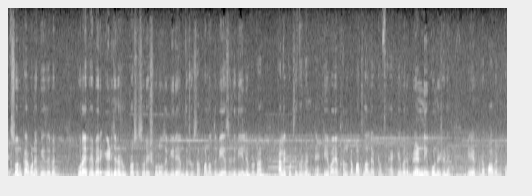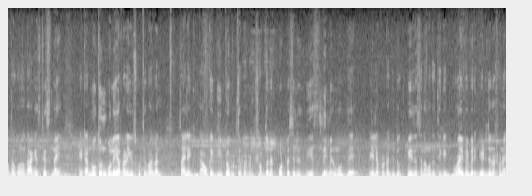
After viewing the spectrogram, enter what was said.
এক্স ওয়ান কার্বনে পেয়ে যাবেন। কোরাই ফাইভের এইট জেনারেশন প্রসেসরে ষোলো জিবি র্যাম দুশো ছাপ্পান্ন জিবি এসএসডি দিয়ে ল্যাপটপটা কালেক্ট করতে পারবেন। একেবারে হালকা পাতলা ল্যাপটপ একেবারে ব্র্যান্ড নিউ কন্ডিশনে এই ল্যাপটপটা পাবেন। কোথাও কোনো দাগ স্কেচ নাই, এটা নতুন বলেই আপনারা ইউজ করতে পারবেন। চাইলে কাউকে গিফটও করতে পারবেন। সব ধরনের পোর্ট ফেসিলিটি দিয়ে স্লিমের মধ্যে এই ল্যাপটপটা কিন্তু পেয়ে যাচ্ছেন আমাদের থেকে। কোরাই ফাইভের এইট জেনারেশনে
